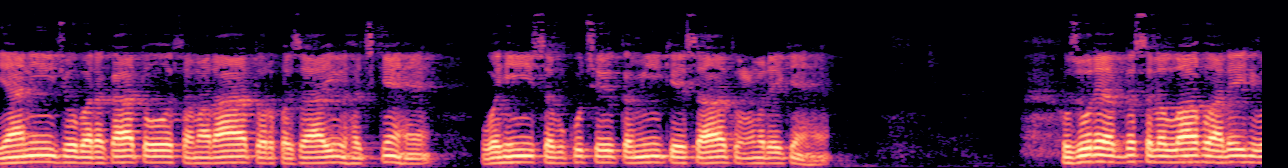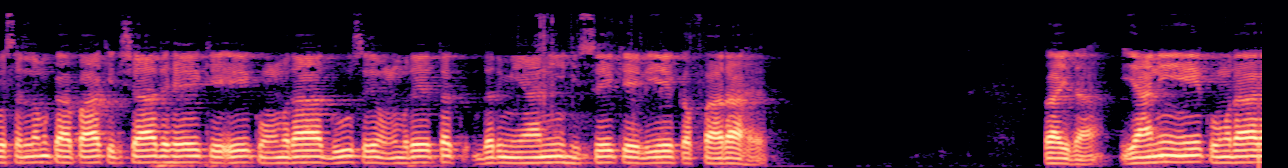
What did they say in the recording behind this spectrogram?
यानी जो बरकत समरात और फसाइल हज के हैं, वही सब कुछ कमी के साथ उम्रे के हैं। हुजूर अकदस सल्लल्लाहु अलैहि वसल्लम का पाक इरशाद है कि एक उम्रा दूसरे उम्रे तक दरमियानी हिस्से के लिए कफारा है। फ़ायदा। यानी एक उम्र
